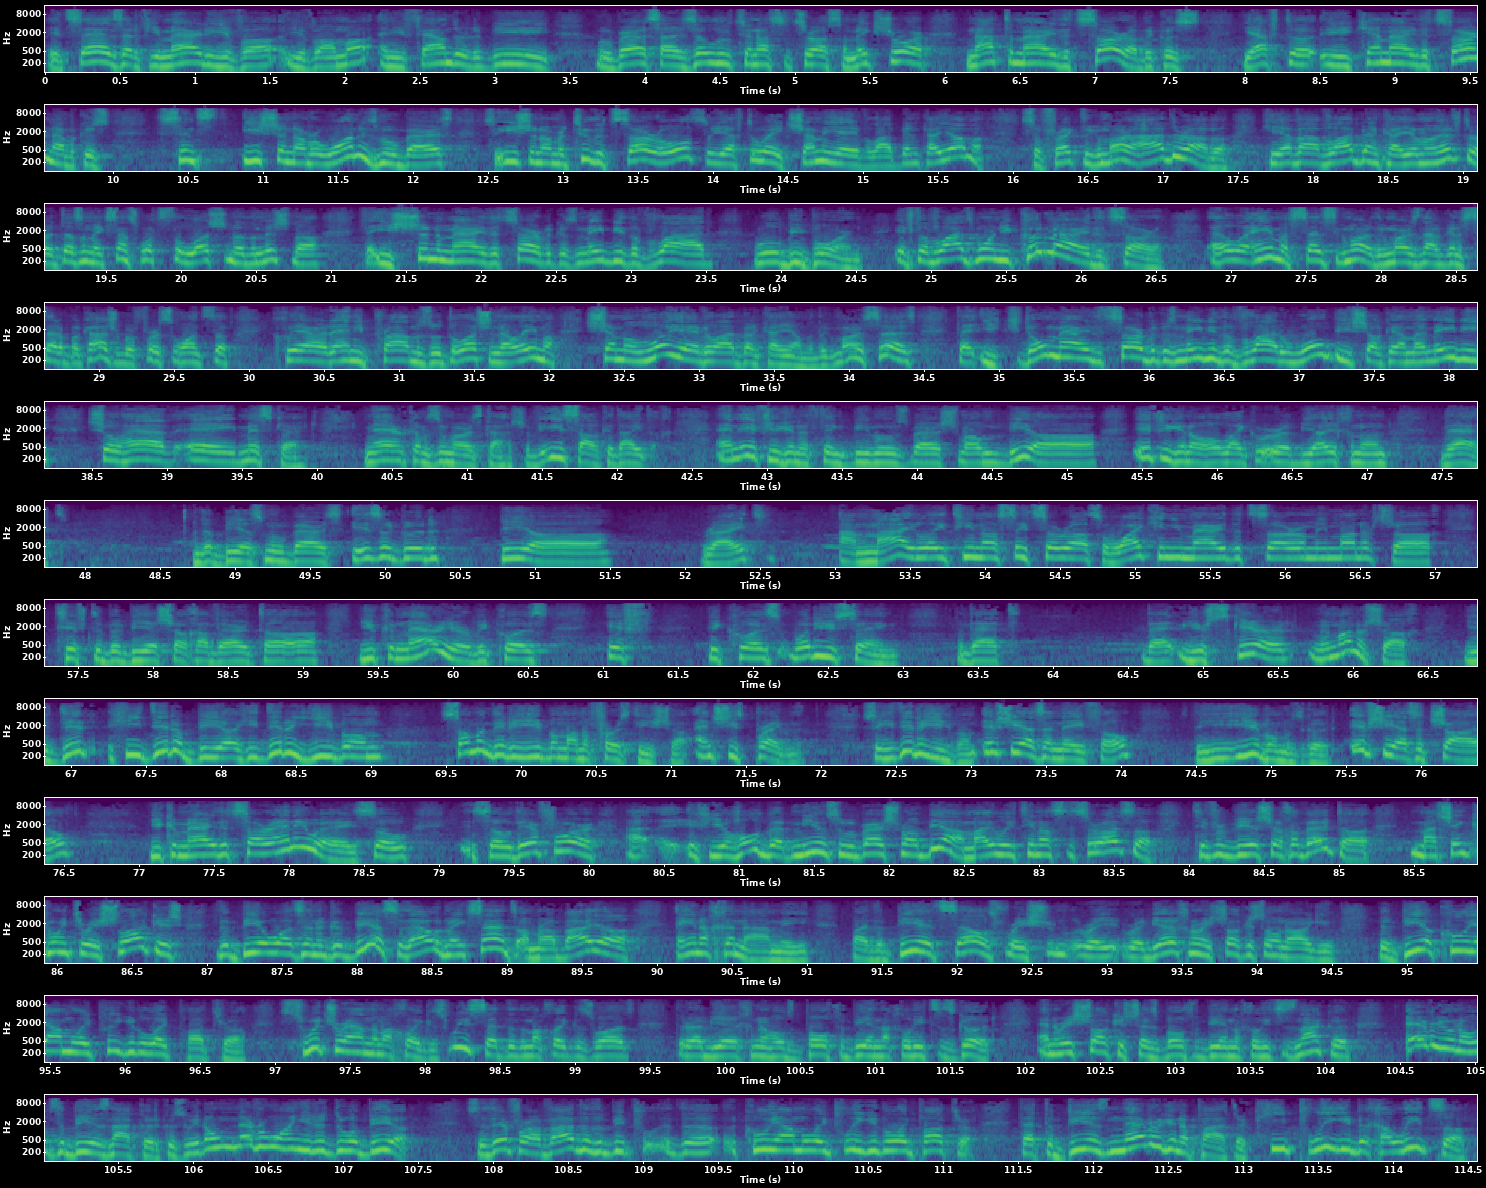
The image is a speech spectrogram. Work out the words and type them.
It says that if you married a Yavama and you found her to be Tenasitzarasa, make sure not to marry the Tzara because you have to, you can't marry the Tzara now because since Isha number one is Muberes, so Isha number two, the Tzara also, you have to wait. Shemi Vlad ben Kayama. So for the Gemara, Adrabah, he have Vlad ben Kayama Miftar. It doesn't make sense. What's the Lashon of the Mishnah that you shouldn't marry the Tzara because maybe the Vlad will be born. If the Vlad's born, you could marry the Tzara. Ela Ema says the Gemara, the Gemara is now going to set up a kasha, but first he wants to clear out any problems with the lashon. Elema Shema loye vlad ben kayama. The Gemara says that you don't marry the tsar because maybe the vlad won't be shakayama. Maybe she'll have a miscarriage. Now here comes Gemara's kasha. V'isal kedaitach. And if you're going to think bimuz bereshma bia, if you're going to hold like Rabbi Yochanan that the bias mubaris is a good bia, right? Amai leitina tzara. So why can you marry the tzara miman of shach? Tifta bebia shach You can marry her because if because what are you saying that that you're scared miman of shach? You did he did a bia he did a yibum. Someone did a yibum on the first isha and she's pregnant. So he did a yibum. If she has a nafel, the yibum was good. If she has a child, you can marry the tsar anyway. So, so therefore, uh, if you hold that mius uber shma my litinas tsarasa tifra bia shechaverta mashen going to Reish Lakish, the bia wasn't a good bia, so that would make sense. Am Rabaya ain't a chanami by the bia itself. Rabbi Yechon Reish Lakish don't argue. The bia lepligidu like patra. Switch around the machlekes. We said that the machlekes was the Rabbi Yechon holds both the bia and the chalitza is good, and Reish Lakish says both the bia and the chalitza is not good. Everyone holds the bia is not good because we don't never want you to do a bia. So therefore, avada the the kuliyam pligi patra that the bia is never going to patra. Keep pligi bechalitza.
